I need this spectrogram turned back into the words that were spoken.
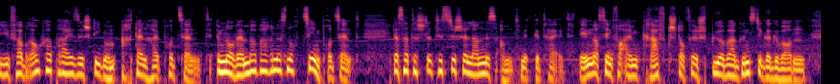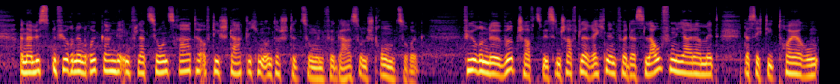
Die Verbraucherpreise stiegen um 8,5 Prozent. Im November waren es noch 10 Prozent. Das hat das Statistische Landesamt mitgeteilt. Demnach sind vor allem Kraftstoffe spürbar günstiger geworden. Analysten führen den Rückgang der Inflationsrate auf die staatlichen Unterstützungen für Gas und Strom zurück. Führende Wirtschaftswissenschaftler rechnen für das laufende Jahr damit, dass sich die Teuerung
